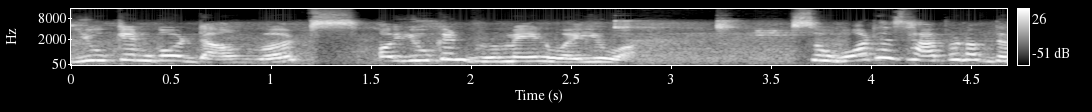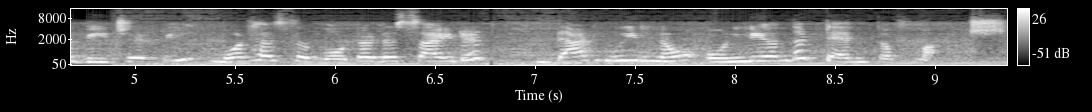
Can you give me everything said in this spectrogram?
you can go downwards, or you can remain where you are. So what has happened of the BJP? What has the voter decided? That we'll know only on the 10th of March.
